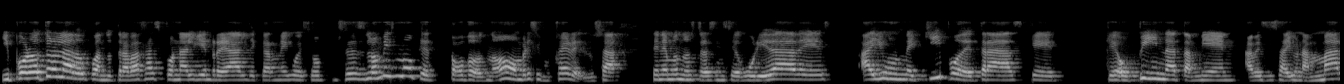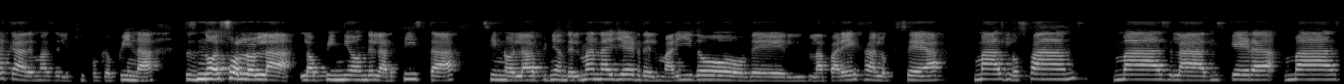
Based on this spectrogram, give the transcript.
Y por otro lado, cuando trabajas con alguien real de carne y hueso, pues es lo mismo que todos, ¿no? Hombres y mujeres, o sea, tenemos nuestras inseguridades, hay un equipo detrás que, que opina también, a veces hay una marca además del equipo que opina, entonces no es solo la, la opinión del artista, sino la opinión del manager, del marido, de la pareja, lo que sea, más los fans, más la disquera, más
